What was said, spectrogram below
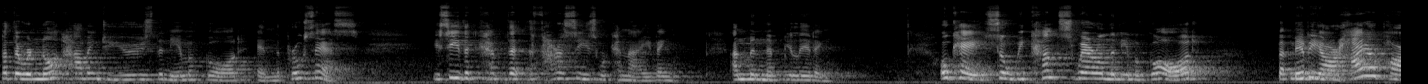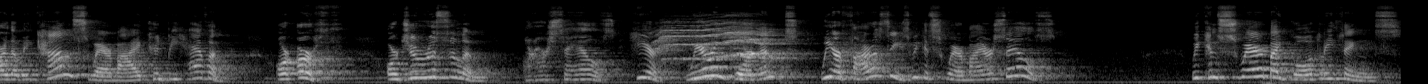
but they were not having to use the name of God in the process. You see, the, the, the Pharisees were conniving and manipulating. Okay, so we can't swear on the name of God, but maybe our higher power that we can swear by could be heaven or earth or Jerusalem or ourselves. Here, we're important. We are Pharisees. We could swear by ourselves. We can swear by godly things,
